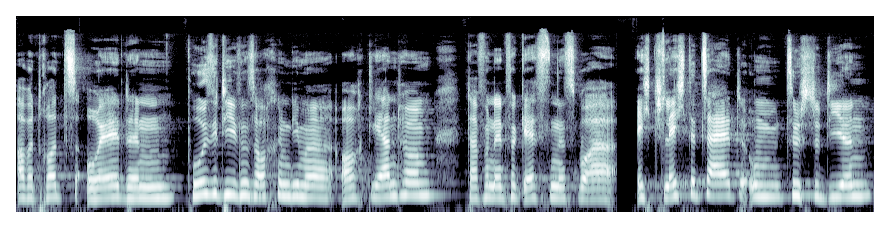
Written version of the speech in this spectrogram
Aber trotz all den positiven Sachen, die wir auch gelernt haben, darf man nicht vergessen, es war echt schlechte Zeit, um zu studieren.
